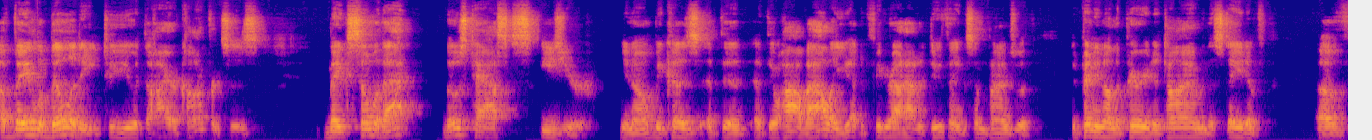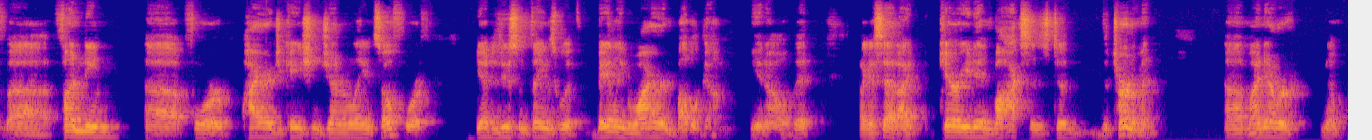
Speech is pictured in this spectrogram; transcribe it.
availability to you at the higher conferences makes some of that those tasks easier. You know, because at the at the Ohio Valley, you had to figure out how to do things sometimes with depending on the period of time and the state of of uh, funding uh, for higher education generally and so forth. You had to do some things with baling wire and bubble gum. You know that like I said, I carried in boxes to the tournament. Um, I never, you know,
